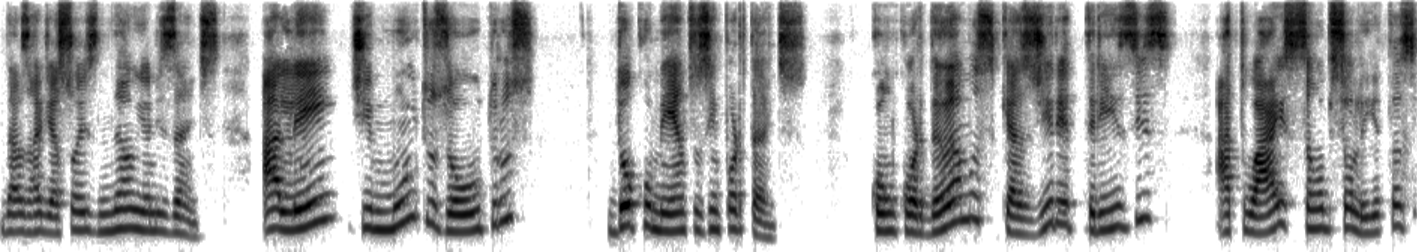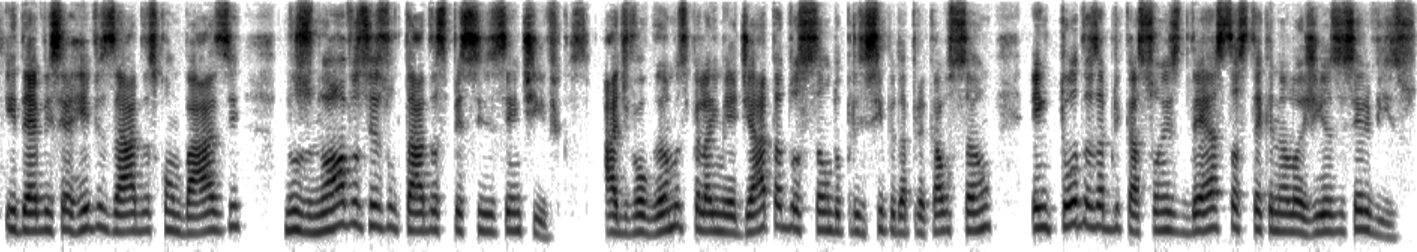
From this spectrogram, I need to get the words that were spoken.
das Radiações Não Ionizantes, além de muitos outros documentos importantes. Concordamos que as diretrizes atuais são obsoletas e devem ser revisadas com base nos novos resultados das pesquisas científicas. Advogamos pela imediata adoção do princípio da precaução em todas as aplicações destas tecnologias e serviços.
